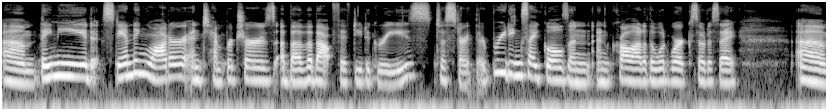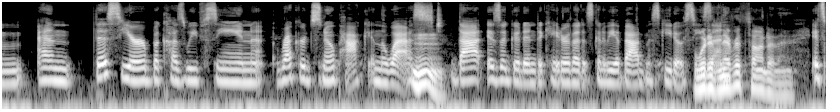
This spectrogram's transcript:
Um, they need standing water and temperatures above about 50 degrees to start their breeding cycles and, and crawl out of the woodwork, so to say. Um, and this year, because we've seen record snowpack in the west, mm. that is a good indicator that it's going to be a bad mosquito season. Would have never thought of that. It's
